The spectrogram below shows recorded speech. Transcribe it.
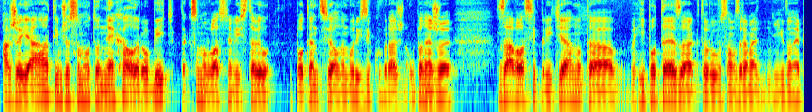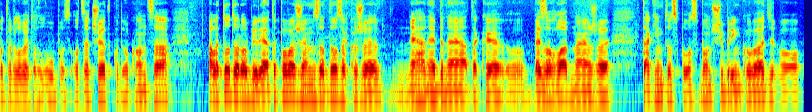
A že ja, tým, že som ho to nechal robiť, tak som ho vlastne vystavil potenciálnemu riziku vraždy. Úplne, že za vlasy pritiahnutá hypotéza, ktorú samozrejme nikto nepotvrdil, lebo je to hlúposť od začiatku do konca. Ale toto robili. Ja to považujem za dosť akože nehanebné a také e, bezohľadné, že takýmto spôsobom šibrinkovať vo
